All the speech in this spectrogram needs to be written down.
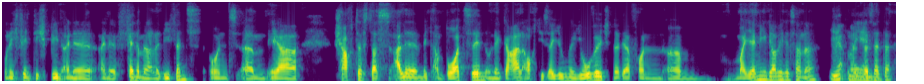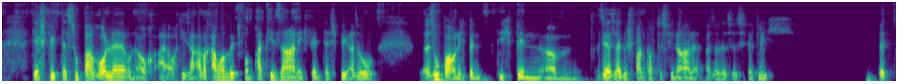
Und ich finde, die spielen eine, eine phänomenale Defense. Und ähm, er schafft es, dass alle mit an Bord sind. Und egal, auch dieser junge Jovic, ne, der von ähm, Miami, glaube ich, ist er, ne? Ja, Miami. Der, Center, der spielt eine super Rolle. Und auch, auch dieser Avramovic von Partizan, ich finde, das Spiel, also äh, super. Und ich bin, ich bin ähm, sehr, sehr gespannt auf das Finale. Also das ist wirklich wird,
